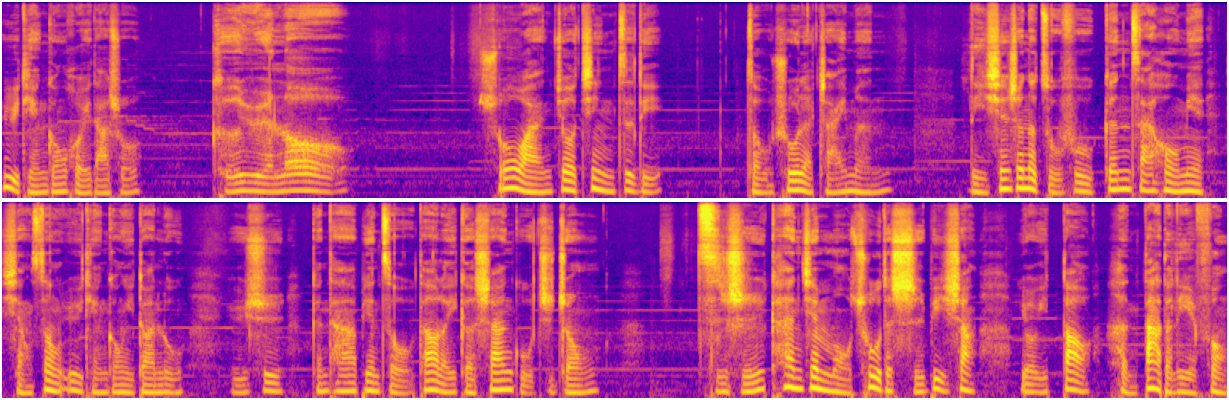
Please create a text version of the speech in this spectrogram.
玉田公回答说：“可远喽。”说完，就径自地走出了宅门。李先生的祖父跟在后面，想送玉田公一段路，于是跟他便走到了一个山谷之中。此时看见某处的石壁上有一道很大的裂缝，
